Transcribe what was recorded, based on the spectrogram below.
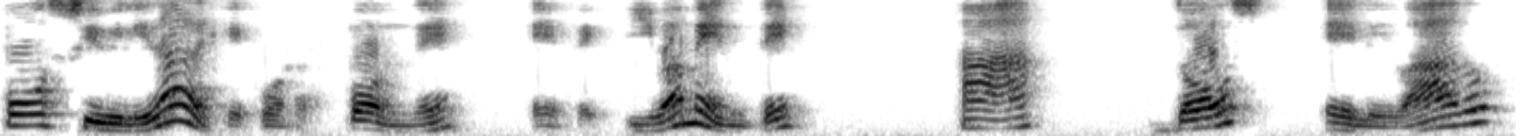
posibilidades que corresponde efectivamente a 2 elevado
